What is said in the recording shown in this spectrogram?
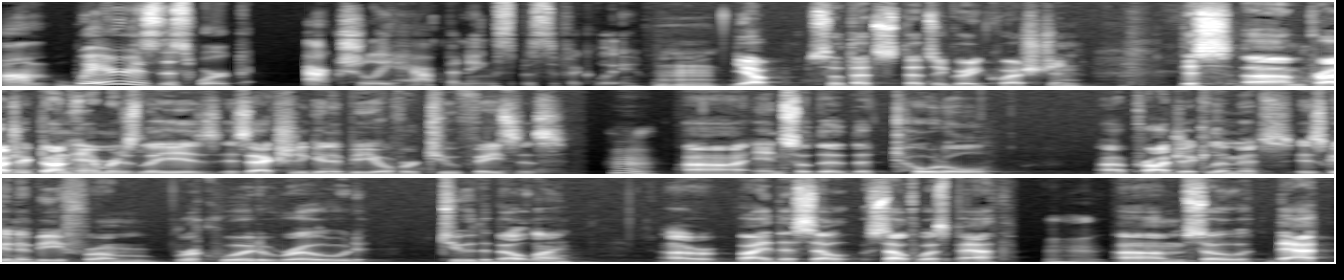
Um, where is this work actually happening specifically? Mm-hmm. Yep. So that's that's a great question. This um, project on Hammersley is is actually going to be over two phases. Hmm. Uh, and so the the total uh, project limits is going to be from Brookwood Road to the Beltline uh, by the sou- Southwest Path. Mm-hmm. Um, so that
